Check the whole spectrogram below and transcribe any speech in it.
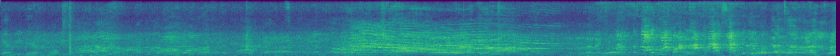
yang di Depok. Jadi yang tadi kami di luar Depok. Ya tidak ada gimana gimana kan kita numpang lihat petasan di tempat acara aja.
